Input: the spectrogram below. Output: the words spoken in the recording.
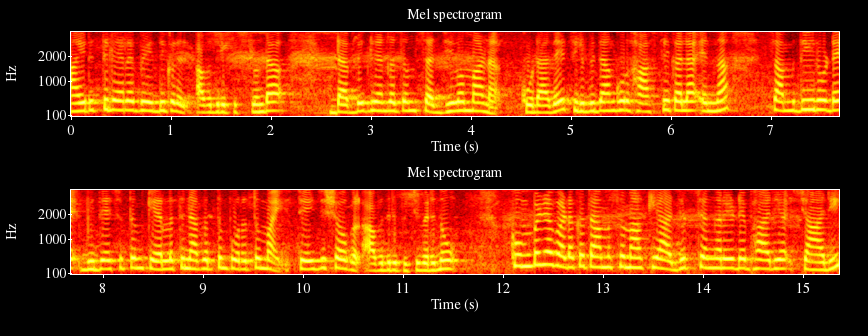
ആയിരത്തിലേറെ വേദികളിൽ അവതരിപ്പിച്ചിട്ടുണ്ട്. ഡബ്ബിംഗ് രംഗത്തും സജീവമാണ്. കൂടാതെ തിരുവിതാംകൂർ ഹാസ്യകല എന്ന സമിതിയിലൂടെ വിദേശത്തും കേരളത്തിനകത്തും പുറത്തുമായി സ്റ്റേജ് ഷോകൾ അവതരിപ്പിച്ചു വരുന്നു. കുമ്പഴ വടക്ക് താമസമാക്കിയ അജിത് ചെങ്ങറയുടെ ഭാര്യ ശാരി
